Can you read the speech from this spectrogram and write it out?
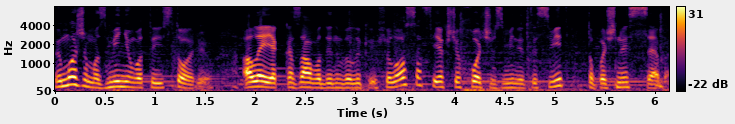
Ми можемо змінювати історію. Але як казав один великий філософ, якщо хочеш змінити світ, то почни з себе.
